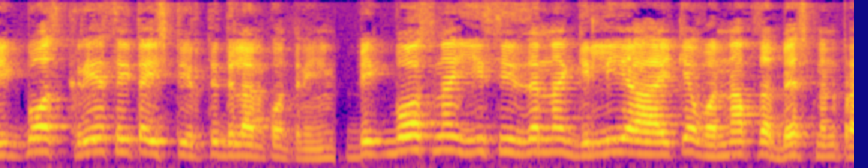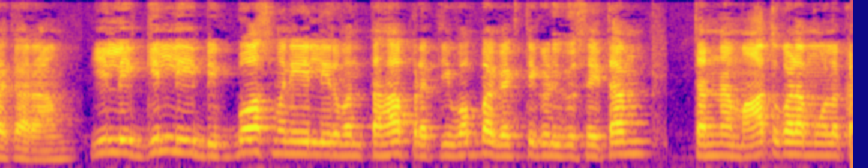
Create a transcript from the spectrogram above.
ಬಿಗ್ ಬಾಸ್ ಕ್ರೇಜ್ ಸಹಿತ ಇಷ್ಟು ಇರ್ತಿದ್ದಿಲ್ಲ ಅನ್ಕೊಂತೀನಿ. ಬಿಗ್ ಬಾಸ್ನ ಈ ಸೀಸನ್ನ ಗಿಲ್ಲಿಯ ಆಯ್ಕೆ ಒನ್ ಆಫ್ ದ ಬೆಸ್ಟ್ ನನ್ನ ಪ್ರಕಾರ. ಇಲ್ಲಿ ಗಿಲ್ಲಿ ಬಿಗ್ ಬಾಸ್ ಮನೆಯಲ್ಲಿರುವಂತಹ ಪ್ರತಿಯೊಬ್ಬ ವ್ಯಕ್ತಿಗಳಿಗೂ ಸಹಿತ ತನ್ನ ಮಾತುಗಳ ಮೂಲಕ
